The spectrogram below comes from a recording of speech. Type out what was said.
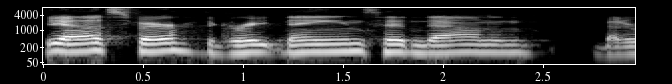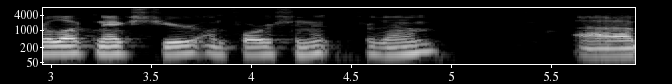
Yeah, that's fair. The Great Danes heading down and better luck next year. Unfortunate for them. Uh,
